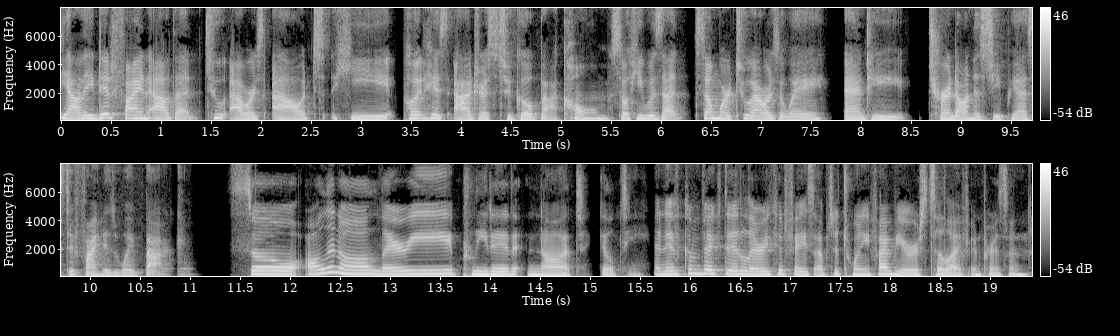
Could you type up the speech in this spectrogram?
Yeah, they did find out that two hours out, he put his address to go back home. So he was at somewhere two hours away and he turned on his GPS to find his way back. So, all in all, Larry pleaded not guilty. And if convicted, Larry could face up to 25 years to life in prison.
